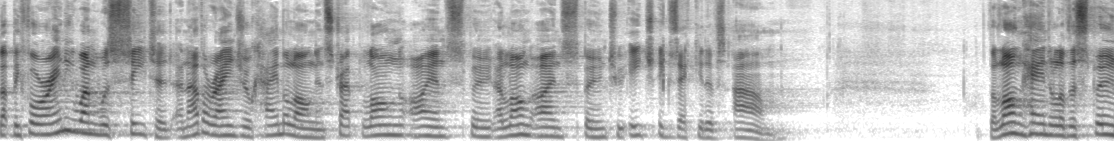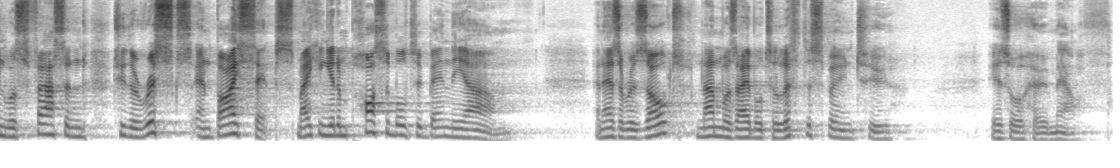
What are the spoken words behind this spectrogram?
But before anyone was seated, another angel came along and strapped long iron spoon, a long iron spoon to each executive's arm. The long handle of the spoon was fastened to the wrists and biceps, making it impossible to bend the arm. And as a result, none was able to lift the spoon to his or her mouth.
